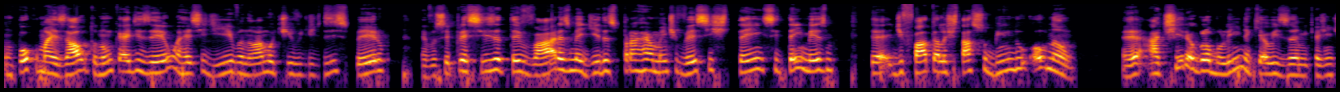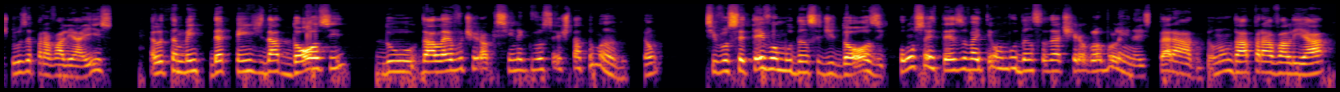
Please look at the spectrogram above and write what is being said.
um pouco mais alta não quer dizer uma recidiva, não há motivo de desespero. É, você precisa ter várias medidas para realmente ver se tem, se tem mesmo, é, de fato, ela está subindo ou não. É, a tireoglobulina, que é o exame que a gente usa para avaliar isso, ela também depende da dose do, da levotiroxina que você está tomando. Então, se você teve uma mudança de dose, com certeza vai ter uma mudança da tireoglobulina, é esperado. Então, não dá para avaliar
